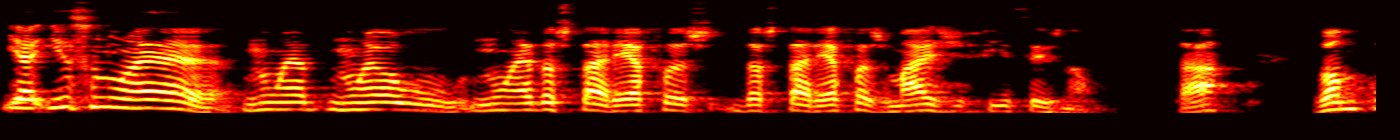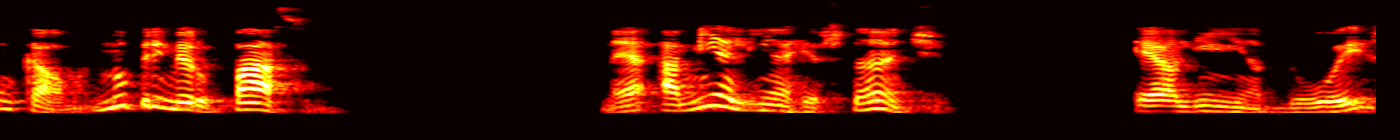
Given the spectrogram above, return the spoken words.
E isso não é, não é, não é, o, não é das, tarefas, das tarefas mais difíceis, não. Tá? Vamos com calma. No primeiro passo, né? A minha linha restante é a linha 2.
